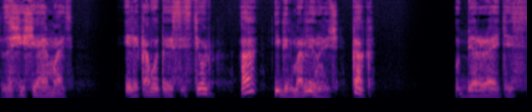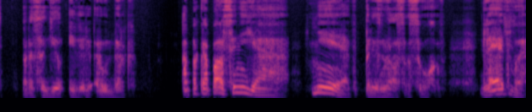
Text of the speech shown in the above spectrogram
защищая мать? Или кого-то из сестер? А, Игорь Марленович, как? «Убирайтесь», — процедил Игорь Рудберг. «А покопался не я. Нет», — признался Сухов. «Для этого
